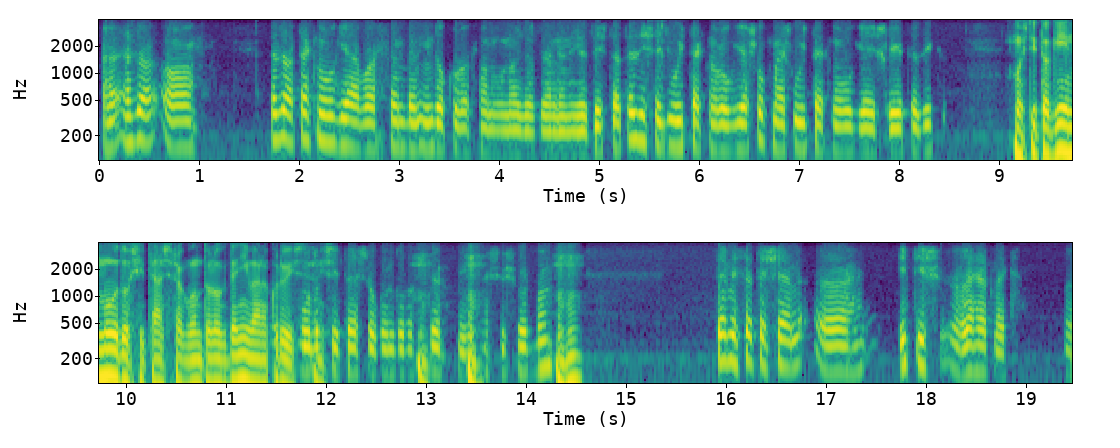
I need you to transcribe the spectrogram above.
ez a, a, ezzel a technológiával szemben indokolatlanul nagy az ellenérzés. Tehát ez is egy új technológia, sok más új technológia is létezik. Most itt a gén módosításra gondolok, de nyilván akkor ő is. Módosításra gondolok uh -huh. elsősorban. Uh -huh. Természetesen uh, itt is lehetnek uh,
